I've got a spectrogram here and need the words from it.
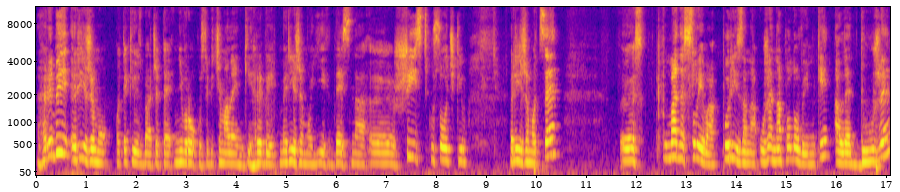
Гриби ріжемо, отакі ось, бачите, ні в року собі чи маленькі гриби. Ми ріжемо їх десь на е, 6 кусочків. Ріжемо це. У мене слива порізана уже на половинки, але дуже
